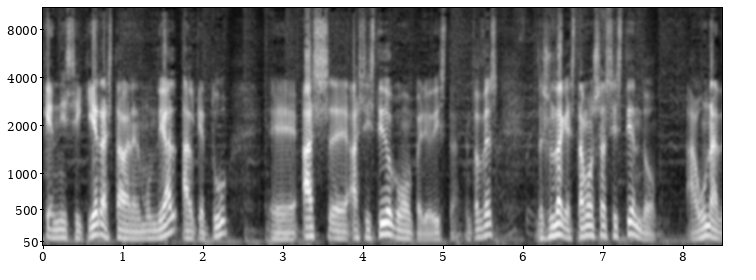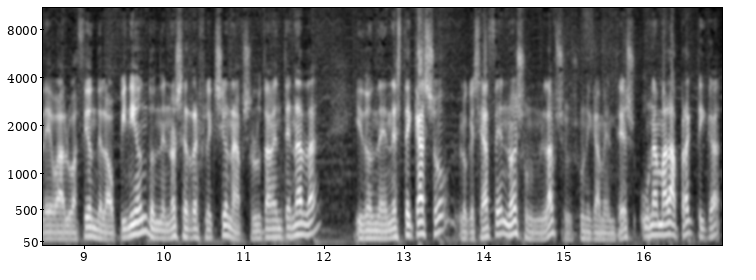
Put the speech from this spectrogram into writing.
que ni siquiera estaba en el Mundial, al que tú eh, has eh, asistido como periodista. Entonces, resulta que estamos asistiendo a una devaluación de la opinión donde no se reflexiona absolutamente nada y donde en este caso lo que se hace no es un lapsus únicamente, es una mala práctica,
